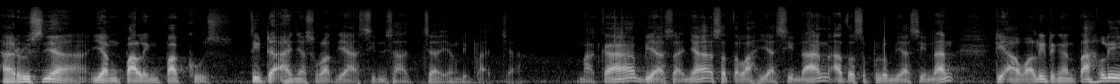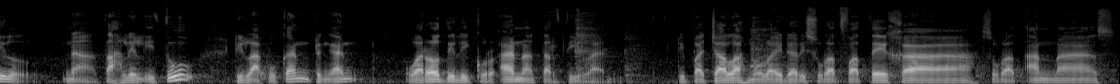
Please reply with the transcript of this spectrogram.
harusnya yang paling bagus tidak hanya surat Yasin saja yang dibaca. Maka biasanya setelah Yasinan atau sebelum Yasinan diawali dengan tahlil. Nah, tahlil itu dilakukan dengan warodili Qur'ana tartilan. Dibacalah mulai dari surat Fatihah, surat Anas,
